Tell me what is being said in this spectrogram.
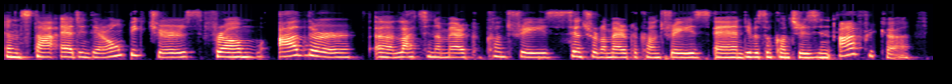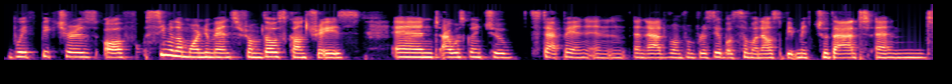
and start adding their own pictures from other uh, Latin American countries, Central America countries, and even some countries in Africa with pictures of similar monuments from those countries. And I was going to step in and, and add one from Brazil, but someone else beat me to that. And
